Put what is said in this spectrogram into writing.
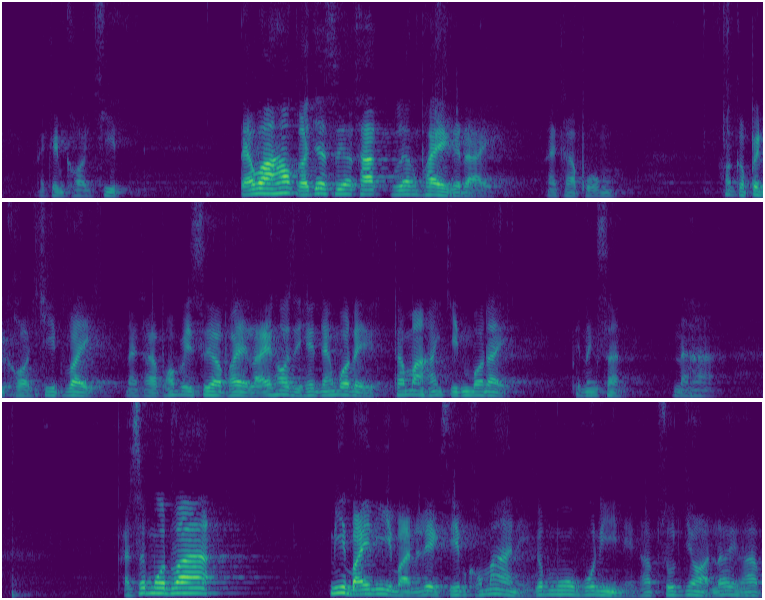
ๆนั่นเป็นขอคิด แต่ว่าเขาก็จะเสื้อคักเรื่องไพ่ก็ได้นะครับผมเขาก็เป็นขอคิดไว้นะครับเขาไปเสื้อไพ่หลายเขาสิเห็นยังบ่ได้ถ้ามาหากินบ่ได้เป็นทั้งสั้นนะฮะ ถ้าสมมติว่ามีใบนี้บัตรเลขสิบเขามานี่ก็มูผู้นี้นี่ครับสุดยอดเลยครับ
